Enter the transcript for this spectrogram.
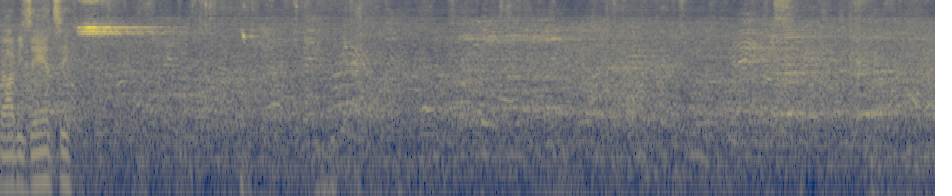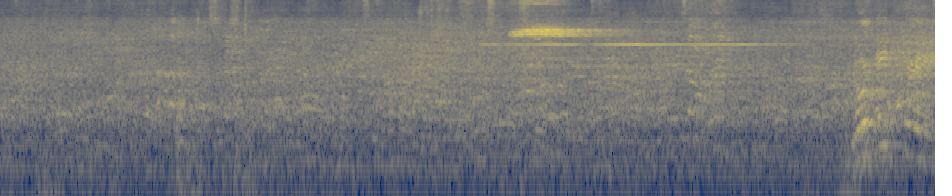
Robbie's antsy. Your eighth grade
